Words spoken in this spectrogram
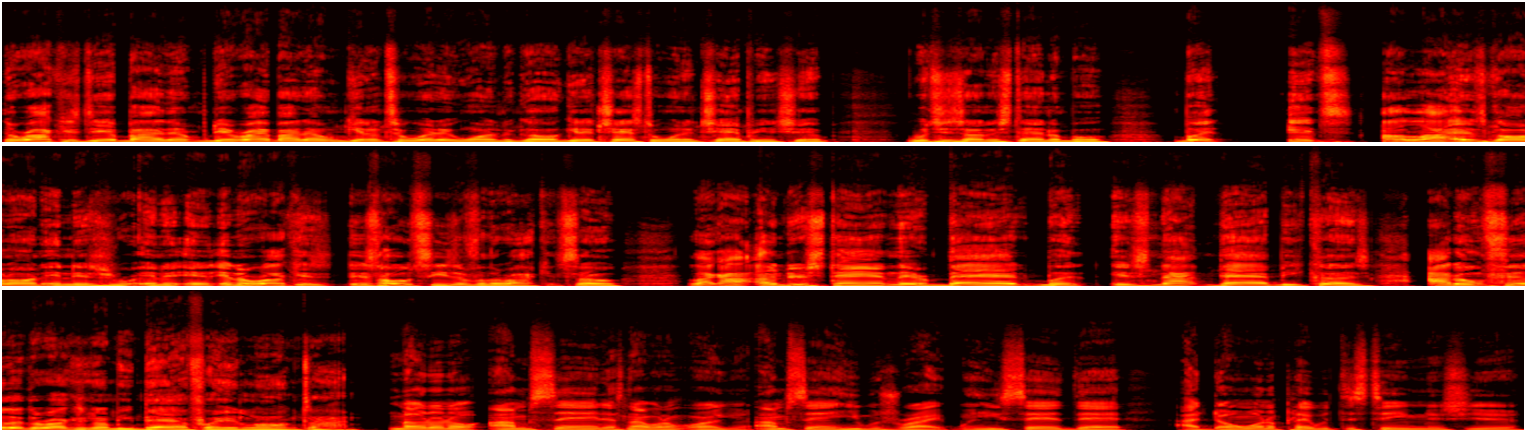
The Rockets did by them, did right by them, get them to where they wanted to go, get a chance to win a championship, which is understandable. But it's a lot has gone on in this in, in, in the Rockets this whole season for the Rockets. So like I understand they're bad, but it's not bad because I don't feel that the Rockets are going to be bad for a long time. No, no, no. I'm saying that's not what I'm arguing. I'm saying he was right when he said that I don't want to play with this team this year.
